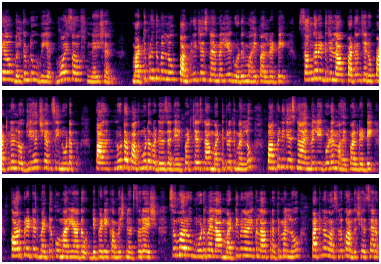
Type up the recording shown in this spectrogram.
Welcome to VN voice of nation. మట్టి ప్రతిమలను పంపిణీ చేసిన ఎమ్మెల్యే గూడెం మహిపాల్ రెడ్డి సంగారెడ్డి జిల్లా పటంచెరు పట్టణంలో జీహెచ్ఎంసీ నూట ప నూట పదమూడవ డివిజన్ ఏర్పాటు చేసిన మట్టి ప్రతిమలను పంపిణీ చేసిన MLA Gudem Mahipal Reddy corporator Mettu Kumar Yadav deputy commissioner Suresh సుమారు మూడు వేల మట్టి వినాయకుల ప్రతిమలను పట్టణ వాసులకు అందజేశారు.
